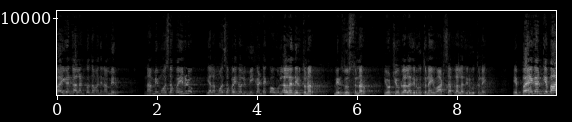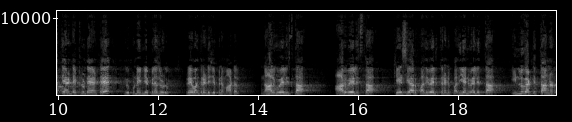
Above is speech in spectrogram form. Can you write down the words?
బైగన్ గాలని కొంతమంది నమ్మిరు నమ్మి మోసపోయినరు. ఇలా మోసపోయిన వాళ్ళు మీకంటే ఎక్కువ ఊళ్ళల్లో తిరుగుతున్నారు. మీరు చూస్తున్నారు. యూట్యూబ్లలో తిరుగుతున్నాయి వాట్సాప్లలో తిరుగుతున్నాయి. ఈ బైగన్ కే అంటే ఎట్లుంటాయంటే ఇప్పుడు నేను చెప్పిన చూడు రేవంత్ రెడ్డి చెప్పిన మాటలు. నాలుగు వేలు ఇస్తా ఆరు వేలు ఇస్తా కేసీఆర్ పదివేలు ఇస్తా నేను పదిహేను వేలు ఇస్తా ఇండ్లు కట్టిస్తా అన్నాడు.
